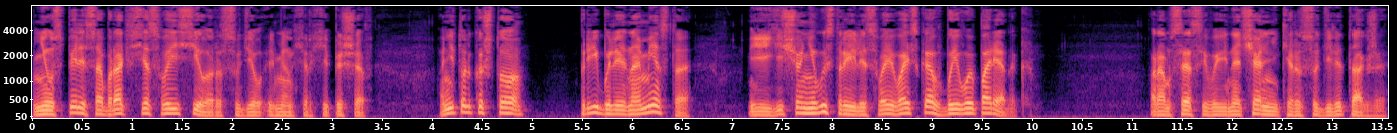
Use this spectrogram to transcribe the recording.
не успели собрать все свои силы, рассудил Эменхер Хепишев. Они только что прибыли на место и еще не выстроили свои войска в боевой порядок. Рамсес и военачальники рассудили так же.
